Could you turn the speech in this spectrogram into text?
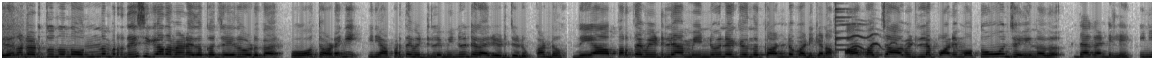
ഇതുങ്ങളുടെ അടുത്തുനിന്നൊന്നും ഒന്നും പ്രതീക്ഷിക്കാതെ വേണം ഇതൊക്കെ ചെയ്തു കൊടുക്കാൻ. ഓ തുടങ്ങി. ഇനി അപ്പുറത്തെ വീട്ടിലെ മിന്നുവിന്റെ കാര്യം എടുത്തിടും. കണ്ടോ? നീ അപ്പുറത്തെ വീട്ടിലെ ആ മിന്നുവിനൊക്കെ ഒന്ന് കണ്ടു പഠിക്കണം ആ കൊച്ച ആ വീട്ടിലെ പണി മൊത്തവും ചെയ്യുന്നത്. ഇതാ കണ്ടില്ലേ? ഇനി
